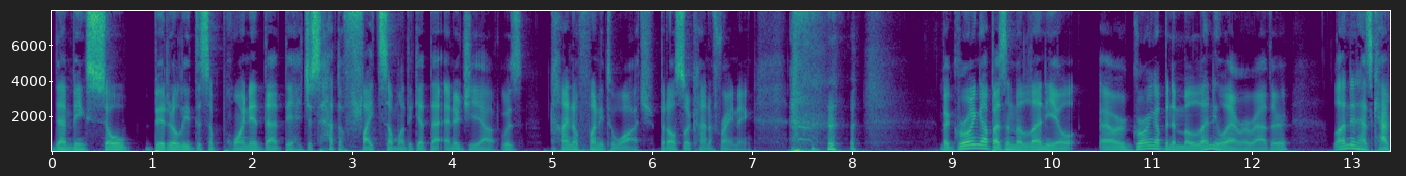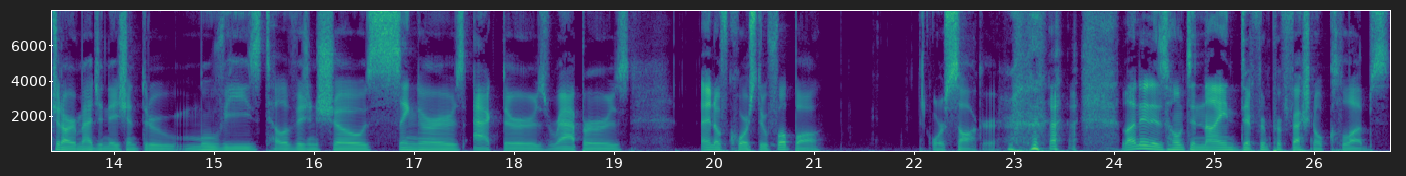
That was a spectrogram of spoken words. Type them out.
them being so bitterly disappointed that they just had to fight someone to get that energy out. It was kind of funny to watch, but also kind of frightening. but growing up as a millennial, or growing up in the millennial era rather, London has captured our imagination through movies, television shows, singers, actors, rappers, and of course through football or soccer. London is home to nine different professional clubs.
